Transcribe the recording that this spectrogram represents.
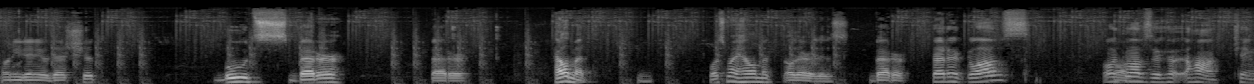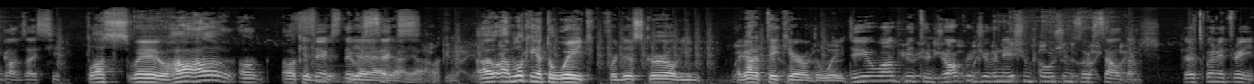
Don't need any of that shit. Boots, better. Better. Helmet. What's my helmet? Oh, there it is. Better. Better gloves. What Oh. gloves do have? Uh-huh, chain gloves, I see. Plus, wait, wait, how, how, oh, okay, Six, there yeah, was yeah, six. yeah, yeah, okay. I, I'm looking at the weight for this girl, you, I gotta take care of the weight. Do you want me to drop of a weapon, rejuvenation you've come to the potions or sell them? place. There's 23.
